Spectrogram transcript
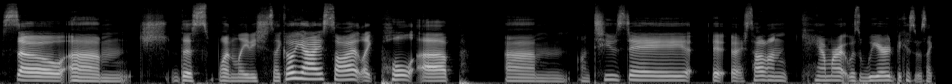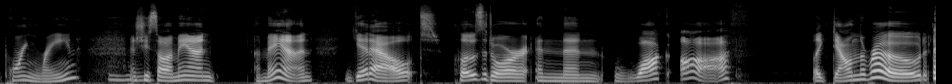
So, um, sh- this one lady, she's like, "Oh yeah, I saw it like pull up, um, on Tuesday. It, I saw it on camera. It was weird because it was like pouring rain, and she saw a man, a man, get out, close the door, and then walk off, like down the road.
